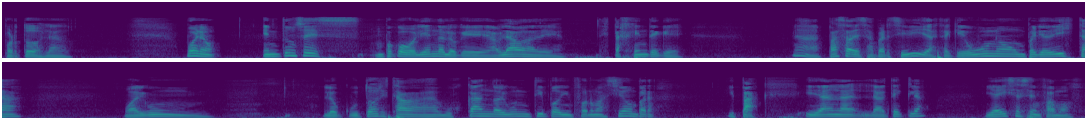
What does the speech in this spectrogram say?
por todos lados. Bueno, entonces, un poco volviendo a lo que hablaba de, esta gente que, nada, pasa desapercibida hasta que uno, un periodista o algún locutor estaba buscando algún tipo de información para y pack y dan la, tecla y ahí se hacen famosos.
